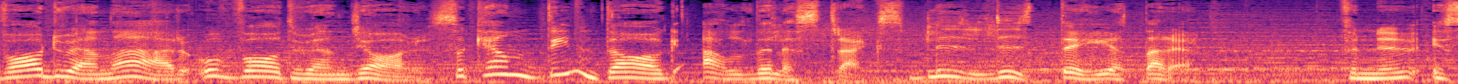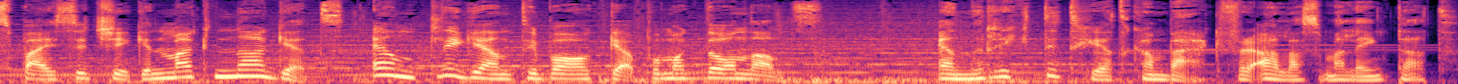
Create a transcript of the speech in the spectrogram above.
Var du än är och vad du än gör så kan din dag alldeles strax bli lite hetare. För nu är Spicy Chicken McNuggets äntligen tillbaka på McDonalds. En riktigt het comeback för alla som har längtat.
